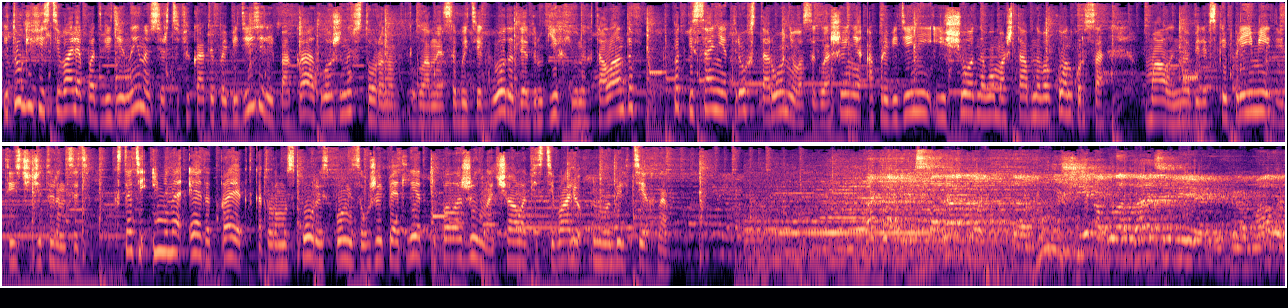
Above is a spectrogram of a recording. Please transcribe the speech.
Итоги фестиваля подведены, но сертификаты победителей пока отложены в сторону. Главное событие года для других юных талантов – подписание трехстороннего соглашения о проведении еще одного масштабного конкурса – Малой Нобелевской премии 2014. Кстати, именно этот проект, которому скоро исполнится уже пять лет, и положил начало фестивалю «Нобель Техно». Будущие обладатели малых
